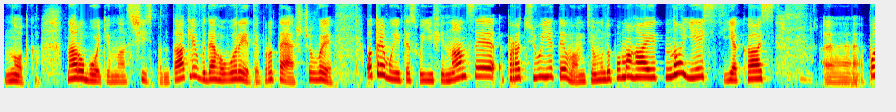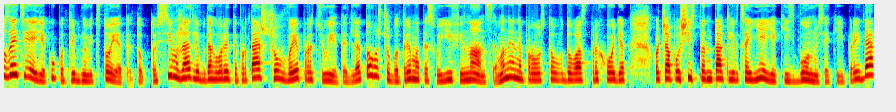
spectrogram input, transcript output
нотка. На роботі в нас 6 пентаклів буде говорити про те, що ви. Отримуєте свої фінанси, працюєте, вам в цьому допомагають, але є якась позиція, яку потрібно відстояти. Тобто, сім жезлів буде говорити про те, що ви працюєте для того, щоб отримати свої фінанси. Вони не просто до вас приходять. Хоча по шість пентаклів це є якийсь бонус, який прийде.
